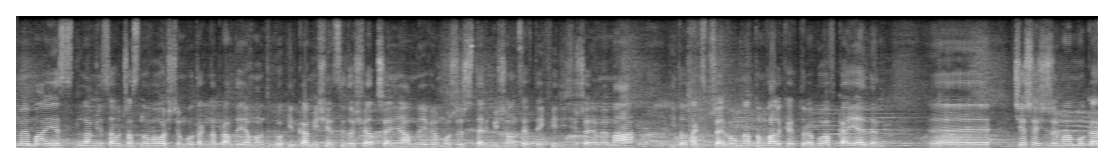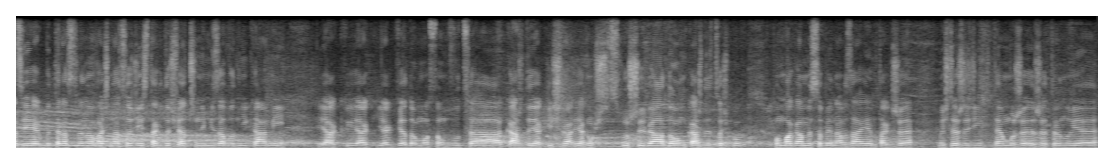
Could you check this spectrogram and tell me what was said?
MMA jest dla mnie cały czas nowością, bo tak naprawdę ja mam tylko kilka miesięcy doświadczenia, nie wiem, może 4 miesiące w tej chwili ćwiczę MMA i to tak z przerwą na tą walkę, która była w K1. E, Cieszę się, że mam okazję jakby teraz trenować na co dzień z tak doświadczonymi zawodnikami, jak, jak, jak wiadomo są WCA, każdy jakiś, ra- jakąś słyszy radą, każdy coś po, pomagamy sobie nawzajem, także myślę, że dzięki temu, że, że trenuję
